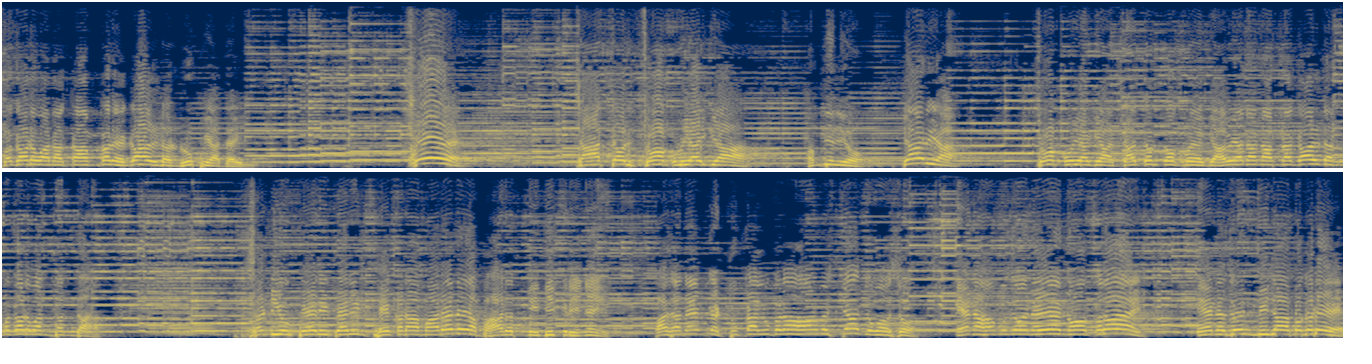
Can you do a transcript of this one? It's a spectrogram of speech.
બગાડવાના કામ કરે, ગાર્ડન રૂપિયા દઈ છે. ચાચર ચોક વ્યાઈ ગયા. સમજી લ્યો. ક્યાં રહ્યા? ચોક વયા ગયા ચાચર ચોક વયા ગયા. હવે એના નામના ગાર્ડન બગાડવાના ધંધા. સડિયું પહેરી પહેરી ઠેકડા મારે ને ભારતની દીકરી નહીં. પાછા એમ કે ટૂંકા લુગડા ક્યાં જોવો છો? એને સમજો ને એ ન કરાય એને જોઈને બીજા બગડે.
